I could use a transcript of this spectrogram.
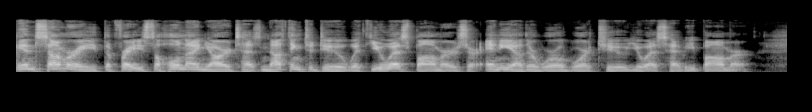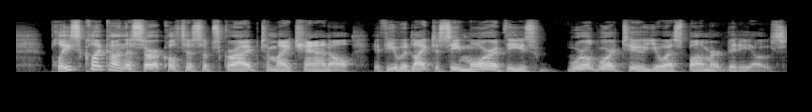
In summary, the phrase the whole nine yards has nothing to do with U.S. bombers or any other World War II U.S. heavy bomber. Please click on the circle to subscribe to my channel if you would like to see more of these World War II U.S. bomber videos.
